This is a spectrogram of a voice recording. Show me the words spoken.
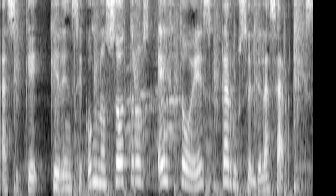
así que quédense con nosotros, esto es Carrusel de las Artes.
